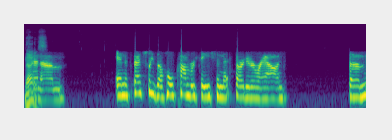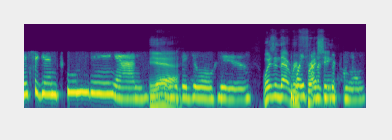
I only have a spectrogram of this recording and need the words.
Nice. And um, and especially the whole conversation that started around the Michigan school meeting and Yeah. the individual who Wasn't that voiced some of his refreshing?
